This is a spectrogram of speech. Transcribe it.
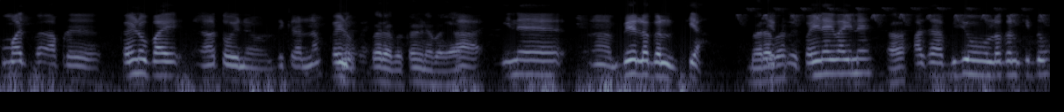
હુમાત આપણે કૈણુભાઈ હતો એને દીકરાનું નામ કૈણુભાઈ. બરાબર કરુણાભાઈ હા. એને બે લગ્ન થયા. બરાબર. એક પરણાવ્યા એને પાછા બીજું લગ્ન કીધું.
